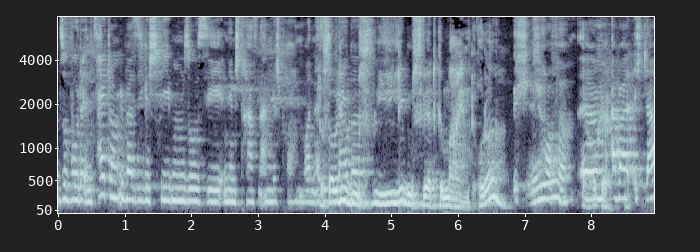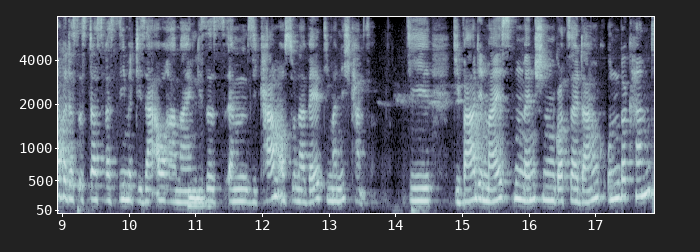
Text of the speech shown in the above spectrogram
so wurde in Zeitungen über sie geschrieben, so ist sie in den Straßen angesprochen worden. Also das war glaube, liebens, liebenswert gemeint, oder? Ich, ich hoffe. Ja, okay. ähm, aber ich glaube, das ist das, was sie mit dieser Aura meinen. Mhm. Dieses, ähm, sie kam aus so einer Welt, die man nicht kannte. Die, die war den meisten Menschen, Gott sei Dank, unbekannt.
